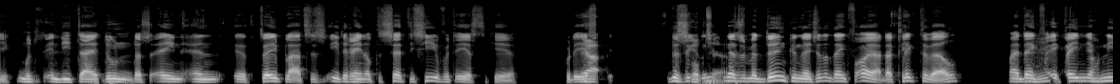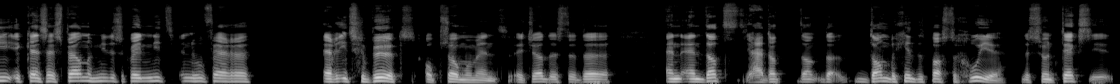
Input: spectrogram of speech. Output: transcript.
je moet het in die tijd doen, dat is één. En uh, de tweede plaats is iedereen op de set, die zie je voor het eerste keer. Voor de eerste Ja, keer. Dus klopt, ik, ja. net als met Duncan, weet je, dan denk ik van, oh ja, dat klikte wel. Maar ik denk Mhm. van, ik weet nog niet, ik ken zijn spel nog niet, dus ik weet niet in hoeverre er iets gebeurt op zo'n moment. Weet je wel? Dus de, de, en, en dat, ja, dat, dan, dat, dan begint het pas te groeien. Dus zo'n tekst, eh,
